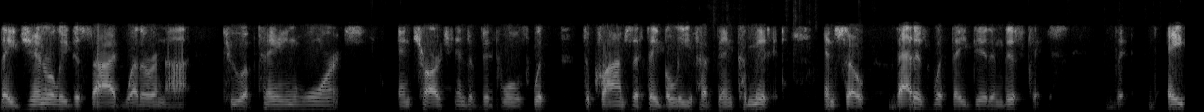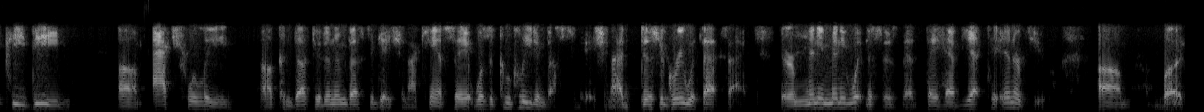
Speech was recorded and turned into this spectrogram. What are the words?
they generally decide whether or not to obtain warrants and charge individuals with the crimes that they believe have been committed. And so that is what they did in this case. The APD um, actually uh, conducted an investigation. I can't say it was a complete investigation. I disagree with that fact. There are many, many witnesses that they have yet to interview. Um, but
